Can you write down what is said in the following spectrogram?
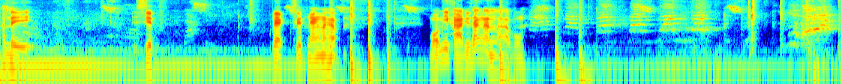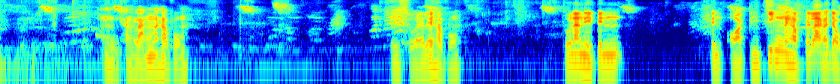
อันเลยเสร็จแบกเสร็จหยังนะครับบอกมีขาดอยู่ทั้งนั้นแหละครับผม อืม ข้างหลังนะครับผม สวยๆเลยครับผม ตัวนั้นนี่เป็น เป็นออดเป็นจริงนะครับเวลาเขาเจ้า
